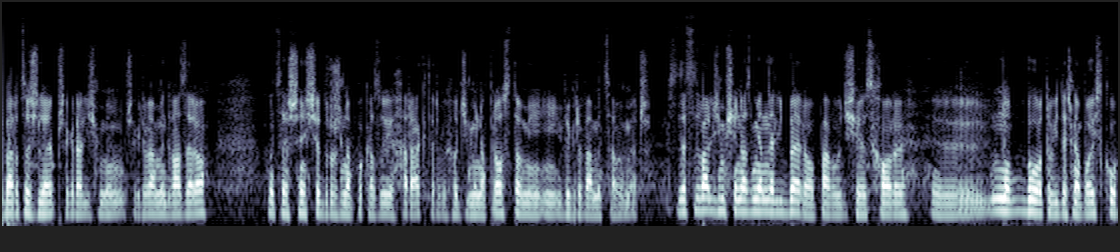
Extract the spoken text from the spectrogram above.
bardzo źle, przegraliśmy, przegrywamy 2-0. No całe szczęście drużyna pokazuje charakter, wychodzimy na prostą i, i wygrywamy cały mecz. Zdecydowaliśmy się na zmianę libero, Paweł dzisiaj jest chory. Yy, No, było to widać na boisku.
